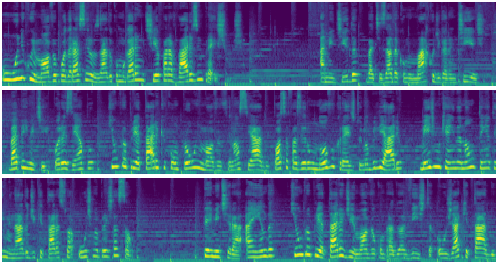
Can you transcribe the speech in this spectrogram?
um único imóvel poderá ser usado como garantia para vários empréstimos. A medida, batizada como Marco de Garantias, vai permitir, por exemplo, que um proprietário que comprou um imóvel financiado possa fazer um novo crédito imobiliário, mesmo que ainda não tenha terminado de quitar a sua última prestação, permitirá ainda que um proprietário de imóvel comprado à vista ou já quitado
